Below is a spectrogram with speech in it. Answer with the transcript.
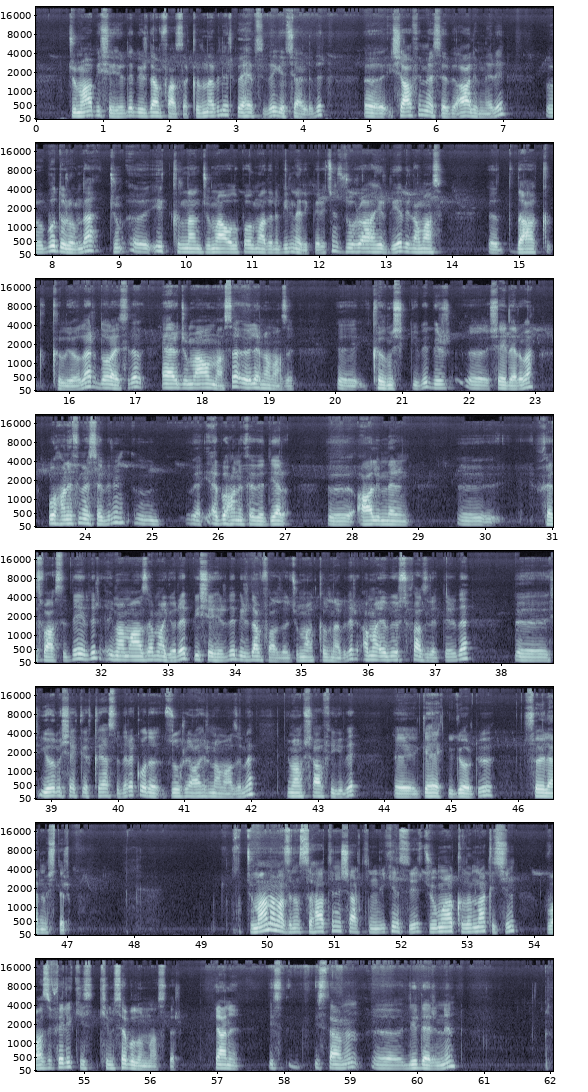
cuma bir şehirde birden fazla kılınabilir ve hepsi de geçerlidir. Ee, Şafi mezhebi alimleri e, bu durumda e, ilk kılınan cuma olup olmadığını bilmedikleri için zuhrahir diye bir namaz e, daha kılıyorlar. Dolayısıyla eğer cuma olmazsa öğle namazı kılmış gibi bir şeyleri var. Bu Hanefi mezhebinin ve Ebu Hanife ve diğer alimlerin fetvası değildir. İmam-ı Azam'a göre bir şehirde birden fazla cuma kılınabilir. Ama Ebu Yusuf Hazretleri de e, yevmi şekke kıyas ederek o da zuhri ahir namazını İmam Şafii gibi e, gerekli gördüğü söylenmiştir. Cuma namazının sıhhatinin şartının ikincisi cuma kılınmak için vazifeli kimse bulunmasıdır. Yani İslam'ın e, liderinin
